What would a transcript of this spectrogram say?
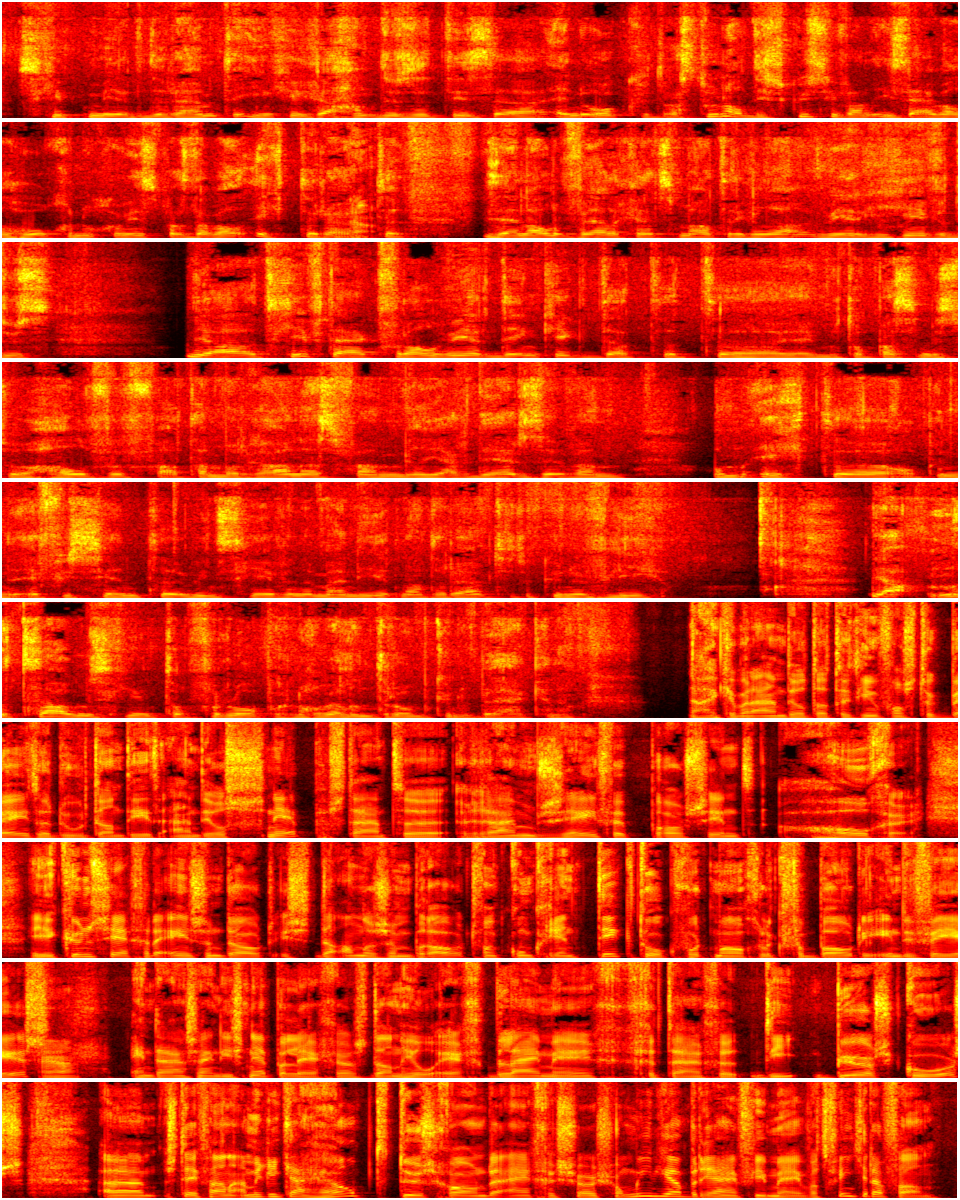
schip meer de ruimte ingegaan. Dus het is, uh, en ook, er was toen al discussie van, is hij wel hoog genoeg geweest? Was dat wel echt de ruimte? Ja. Zijn alle veiligheidsmaatregelen weergegeven? Dus ja, het geeft eigenlijk vooral weer, denk ik, dat het, ja, je moet oppassen met zo'n halve fata morgana's van miljardairs. Hè, van, om echt op een efficiënte, winstgevende manier naar de ruimte te kunnen vliegen. Ja, het zou misschien toch voorlopig nog wel een droom kunnen blijken. Hè. Nou, ik heb een aandeel dat het in ieder geval een stuk beter doet dan dit. Aandeel Snap staat uh, ruim 7% hoger. En je kunt zeggen, de een zijn dood is de ander zijn brood. Want concurrent TikTok wordt mogelijk verboden in de VS. Ja. En daar zijn die snapbeleggers dan heel erg blij mee, getuigen die beurskoers. Uh, Stefan, Amerika helpt dus gewoon de eigen social media bedrijf hiermee. Wat vind je daarvan?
